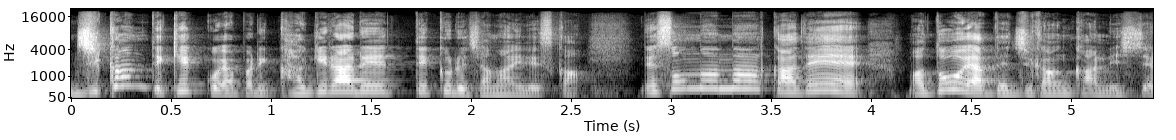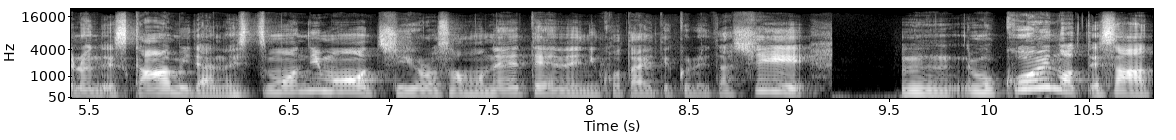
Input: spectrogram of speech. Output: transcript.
時間って結構やっぱり限られてくるじゃないですか。で、そんな中で、まあ、どうやって時間管理してるんですか？みたいな質問にも、千尋さんもね、丁寧に答えてくれたし、うん、でもこういうのってさ、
